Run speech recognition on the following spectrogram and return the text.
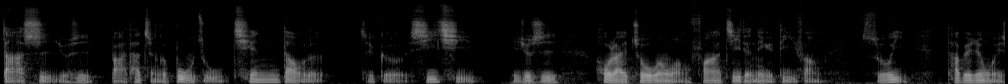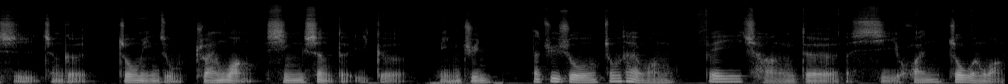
大事，就是把他整个部族迁到了这个西岐，也就是后来周文王发迹的那个地方，所以他被认为是整个周民族转往兴盛的一个明君。那据说周太王非常的喜欢周文王，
